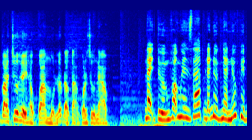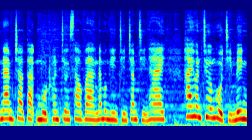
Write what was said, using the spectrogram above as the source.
và chưa hề học qua một lớp đào tạo quân sự nào. Đại tướng Võ Nguyên Giáp đã được nhà nước Việt Nam trao tặng một huân chương sao vàng năm 1992, hai huân chương Hồ Chí Minh,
